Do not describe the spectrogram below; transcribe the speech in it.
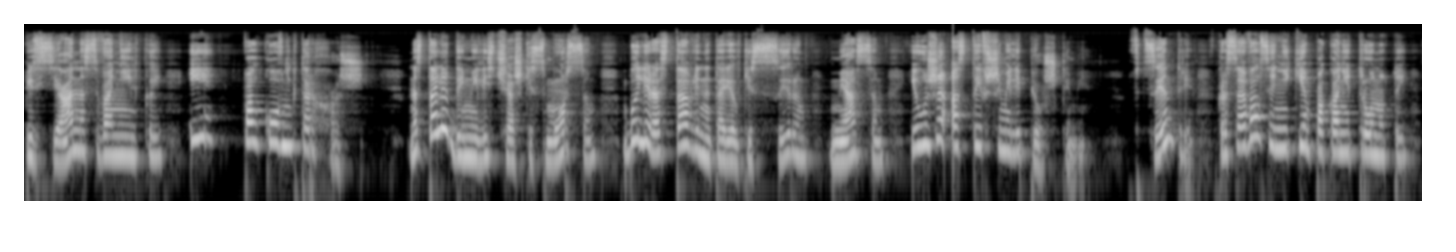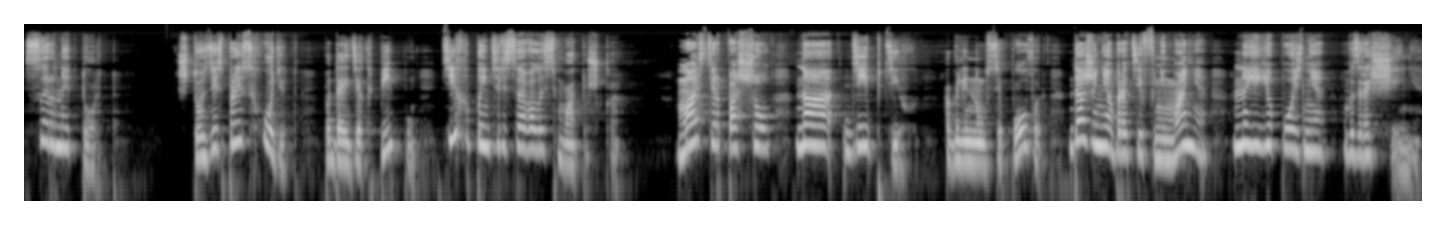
Персиана с ванилькой и полковник Тархаш. На столе дымились чашки с морсом, были расставлены тарелки с сыром, мясом и уже остывшими лепешками. В центре красовался никем пока не тронутый сырный торт. «Что здесь происходит?» Подойдя к Пипу, тихо поинтересовалась матушка – Мастер пошел на диптих, оглянулся повар, даже не обратив внимания на ее позднее возвращение.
